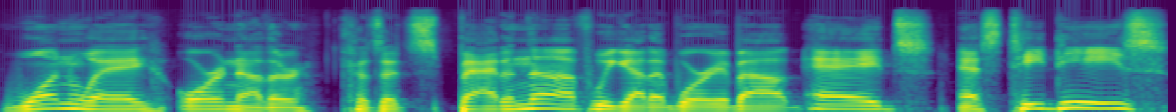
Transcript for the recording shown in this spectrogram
one way or another, because it's bad enough. We got to worry about AIDS, STDs,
